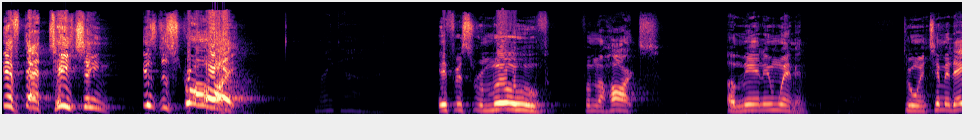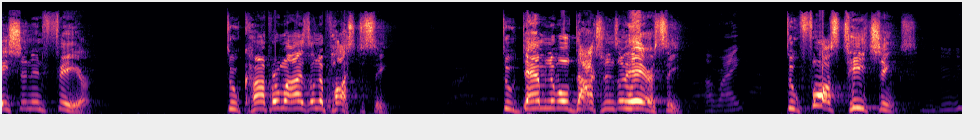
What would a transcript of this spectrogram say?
If that teaching is destroyed, My God. if it's removed from the hearts of men and women through intimidation and fear, through compromise and apostasy, through damnable doctrines of heresy, All right. through false teachings, mm-hmm.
